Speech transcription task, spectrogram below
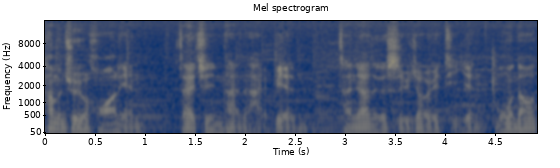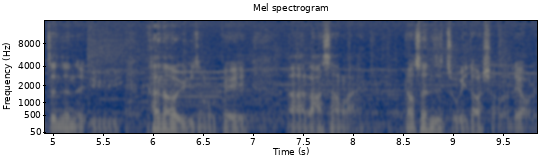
他们去了花莲，在七星潭的海边参加这个食鱼教育体验，摸到真正的鱼，看到鱼怎么被啊、呃、拉上来，然后甚至煮一道小的料理。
